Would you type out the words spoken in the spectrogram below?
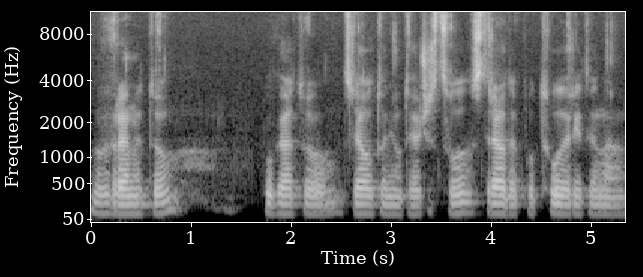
във времето, когато цялото ни отечество страда под ударите на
